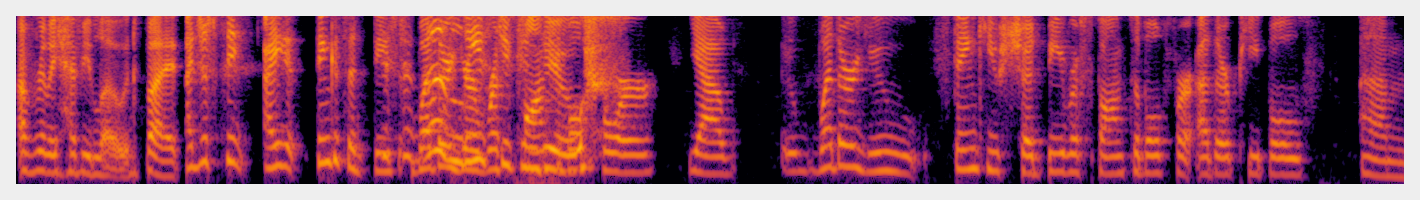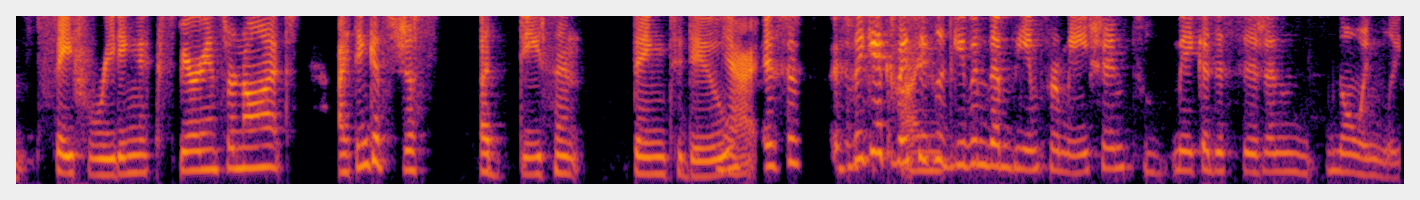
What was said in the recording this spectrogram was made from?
a really heavy load, but I just think I think it's a decent the whether you're least you responsible for yeah whether you think you should be responsible for other people's um, safe reading experience or not. I think it's just a decent thing to do. yeah, it's just. It's I think just it's basically giving them the information to make a decision knowingly,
